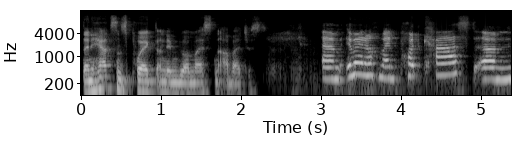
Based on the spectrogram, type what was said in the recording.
dein Herzensprojekt, an dem du am meisten arbeitest? Ähm, immer noch mein Podcast. Ähm,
